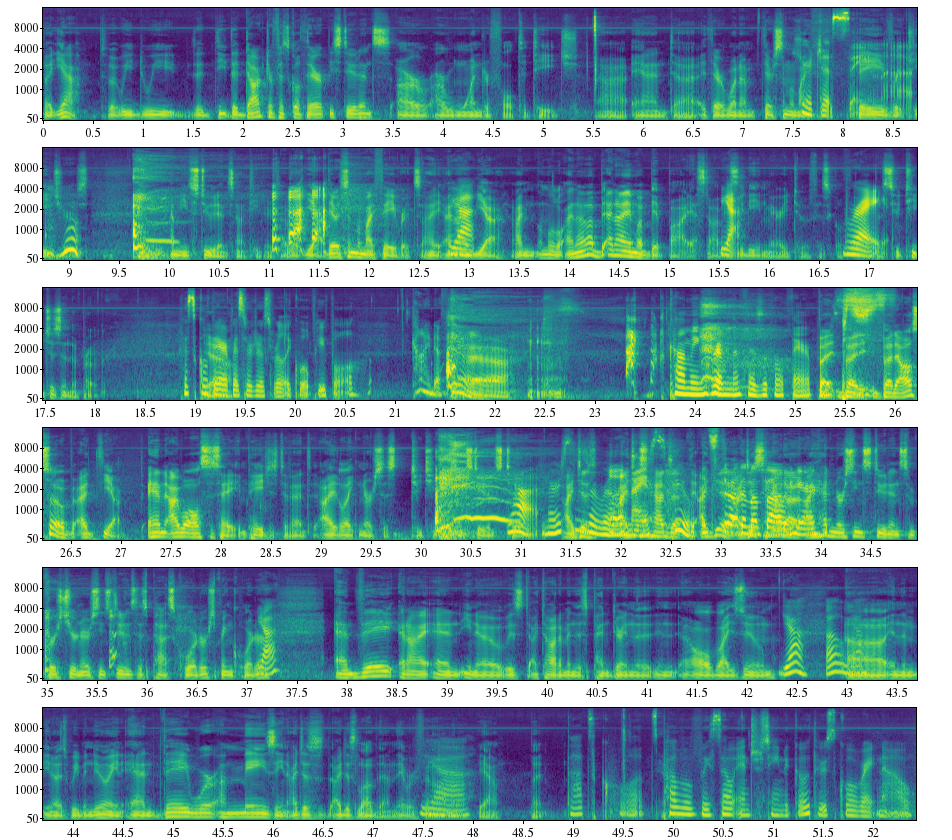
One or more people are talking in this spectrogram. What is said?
but yeah, so we we the the, the doctor of physical therapy students are are wonderful to teach, uh, and uh, they're one of they're some of my You're just favorite that. teachers. I mean, students, not teachers. But yeah, they're some of my favorites. I, and Yeah. I, yeah, I'm a little, and I'm, and I am a bit biased, obviously, Yeah. being married to a physical therapist Right. therapist who teaches in the program. Physical Yeah. therapists are just really cool people. Kind of. Yeah, coming from the physical therapist. but but but also, I, yeah. And I will also say, in Paige's defense, I like nurses teaching nursing students too. Yeah, nurses I just, are really I just nice, had too. To, I Let's did. throw I them a just had bone a, here. I had nursing students, some first year nursing students this past quarter, spring quarter. Yeah. And they and I and you know it was I taught them in this pen during the in, all by Zoom. Yeah. Oh, yeah. Uh, in the you know as we've been doing, and they were amazing. I just I just love them. They were phenomenal. Yeah. But That's cool. It's probably so interesting to go through school right now.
